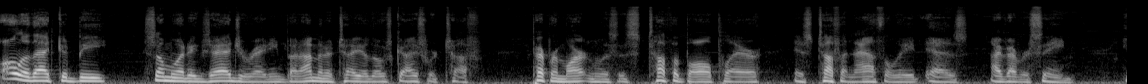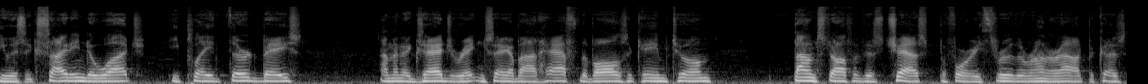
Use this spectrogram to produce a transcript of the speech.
All of that could be somewhat exaggerating, but I'm going to tell you those guys were tough. Pepper Martin was as tough a ball player, as tough an athlete as I've ever seen. He was exciting to watch. He played third base. I'm going to exaggerate and say about half the balls that came to him bounced off of his chest before he threw the runner out because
